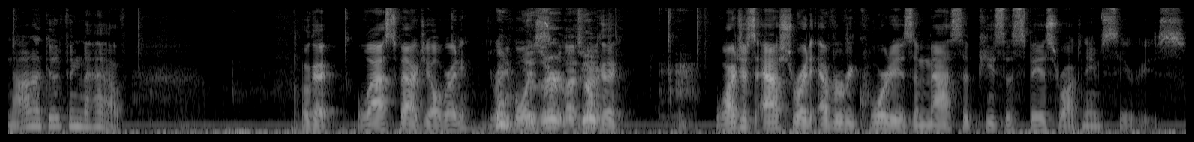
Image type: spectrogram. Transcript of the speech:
not a good thing to have. Okay, last fact. Y'all ready? You ready, Ooh, boys? Yes, sir. Let's go. Okay. Largest asteroid ever recorded is a massive piece of space rock named Ceres.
